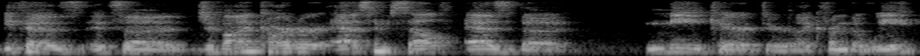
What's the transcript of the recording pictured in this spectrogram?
because it's uh, Jevon Carter as himself as the me character, like from the Wii.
